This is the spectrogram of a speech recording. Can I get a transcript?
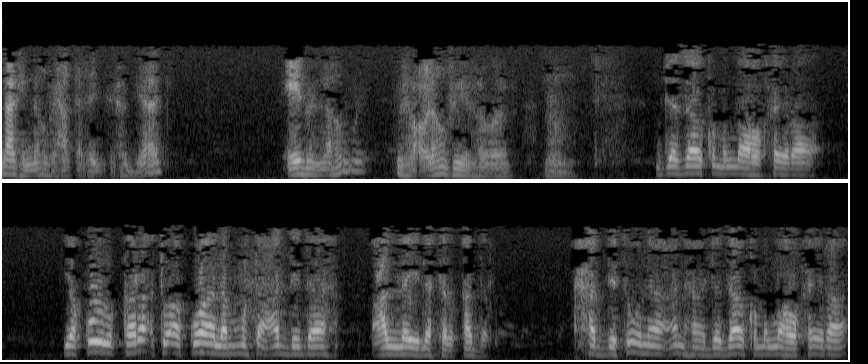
لكنه في حق الحجاج عيد لهم يشرع لهم فيه الفضل. نعم. جزاكم الله خيرا. يقول قرأت أقوالا متعددة عن ليلة القدر. حدثونا عنها جزاكم الله خيرا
